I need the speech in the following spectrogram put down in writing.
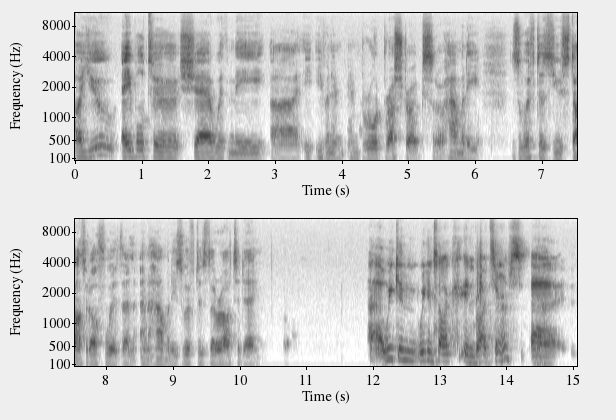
are you able to share with me, uh, even in, in broad brushstrokes, so how many Zwifters you started off with, and, and how many Zwifters there are today? Uh, we can we can talk in broad terms. Yeah. Uh,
